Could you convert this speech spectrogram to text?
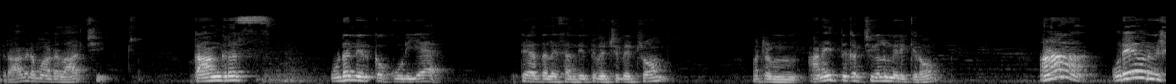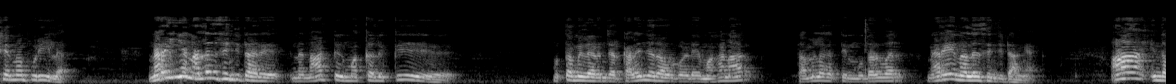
திராவிட மாடல் ஆட்சி காங்கிரஸ் உடன் இருக்கக்கூடிய தேர்தலை சந்தித்து வெற்றி பெற்றோம். மற்றும் அனைத்து கட்சிகளும் இருக்கிறோம். ஆனா ஒரே ஒரு விஷயம் தான் புரியல. நிறைய நல்லது செஞ்சிட்டாரு இந்த நாட்டு மக்களுக்கு முத்தமிழறிஞர் கலைஞர் அவர்களுடைய மகனார் தமிழகத்தின் முதல்வர் நிறைய நல்லது செஞ்சிட்டாங்க. ஆனா இந்த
